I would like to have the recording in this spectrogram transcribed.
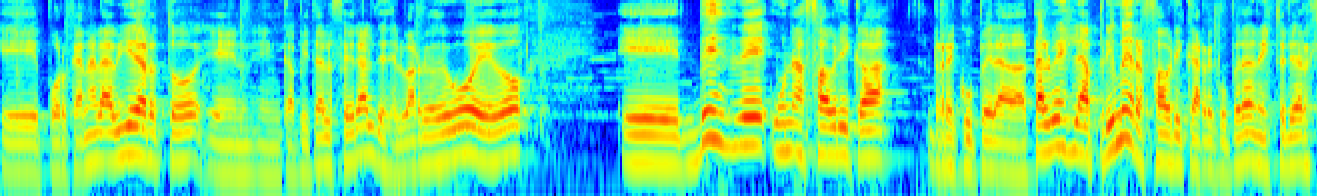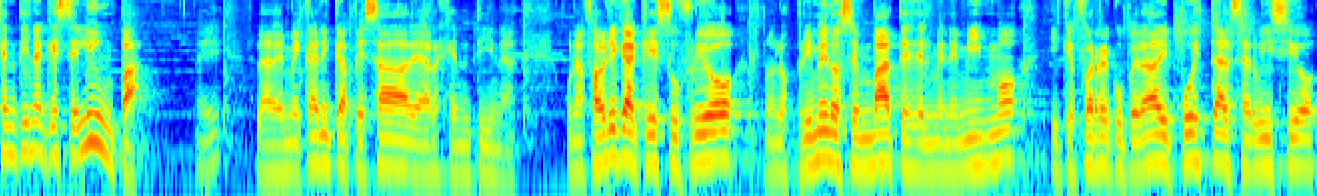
eh, por canal abierto en, Capital Federal, desde el barrio de Boedo, eh, desde una fábrica recuperada, tal vez la primera fábrica recuperada en la historia de Argentina, que es el IMPA, ¿eh? la de mecánica pesada de Argentina. Una fábrica que sufrió uno de los primeros embates del menemismo y que fue recuperada y puesta al servicio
